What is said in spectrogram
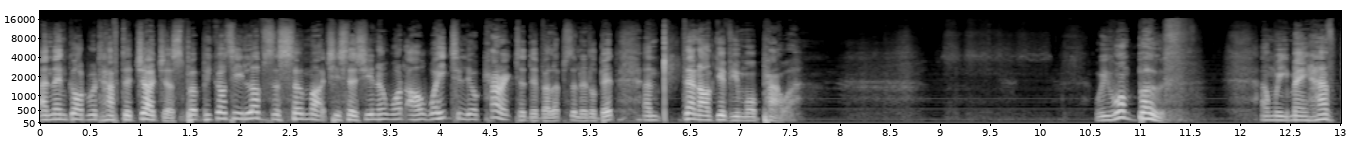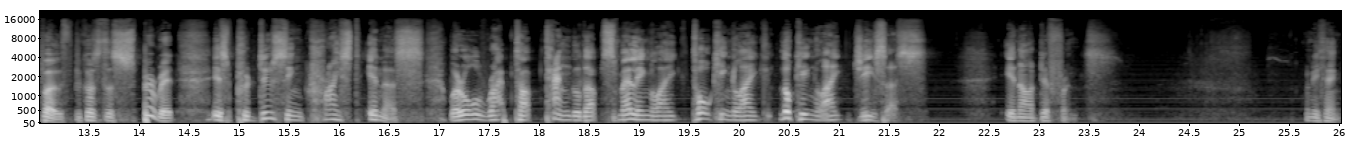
and then God would have to judge us. But because He loves us so much, He says, You know what? I'll wait till your character develops a little bit, and then I'll give you more power. We want both, and we may have both because the Spirit is producing Christ in us. We're all wrapped up, tangled up, smelling like, talking like, looking like Jesus in our difference. What do you think?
